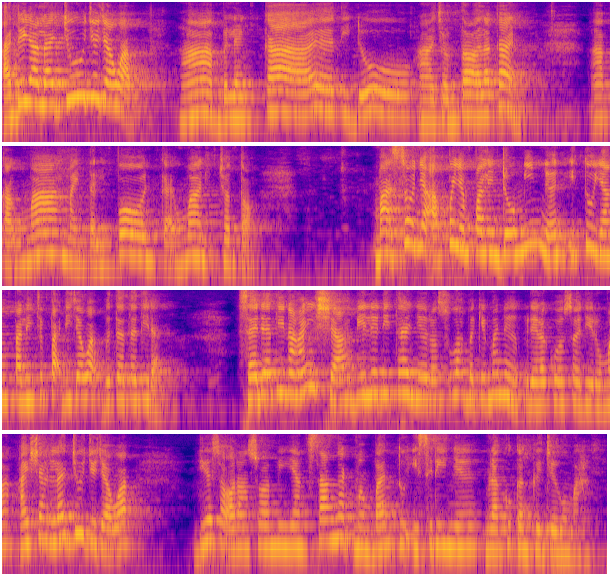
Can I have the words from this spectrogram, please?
Ada yang laju je jawab. Ha, belengkar eh, tidur. Ha, contohlah kan. Ha, kat rumah main telefon, kat rumah contoh. Maksudnya apa yang paling dominan itu yang paling cepat dijawab, betul atau tidak? Sayyidatina Aisyah bila ditanya Rasulullah bagaimana perilaku Rasul di rumah, Aisyah laju je jawab, dia seorang suami yang sangat membantu isterinya melakukan kerja rumah.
